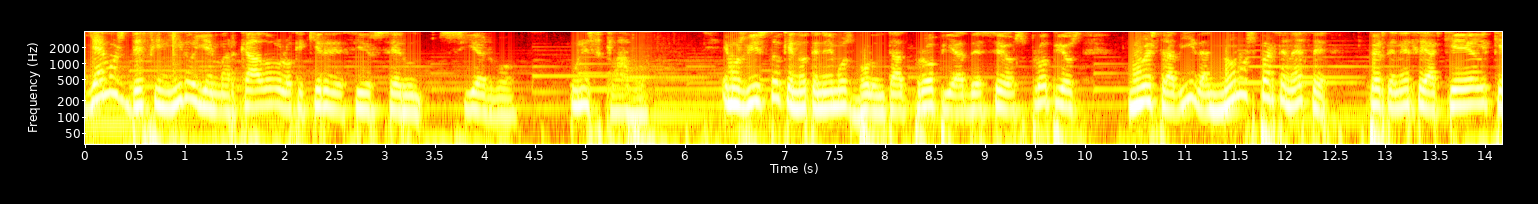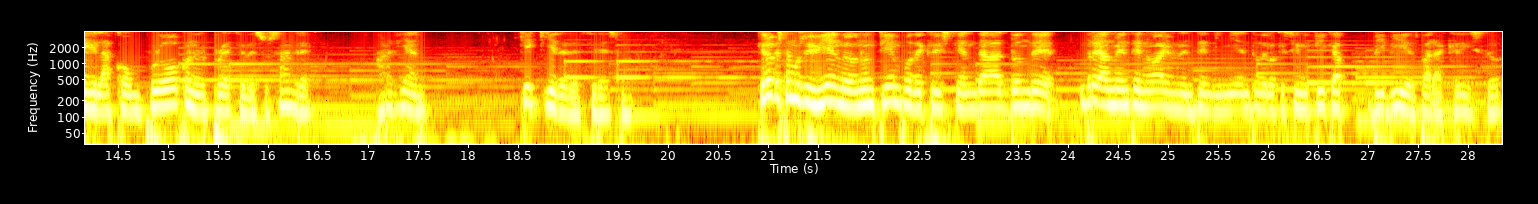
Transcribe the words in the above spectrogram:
Ya hemos definido y enmarcado lo que quiere decir ser un siervo, un esclavo. Hemos visto que no tenemos voluntad propia, deseos propios. Nuestra vida no nos pertenece, pertenece a aquel que la compró con el precio de su sangre. Ahora bien, ¿qué quiere decir esto? Creo que estamos viviendo en un tiempo de cristiandad donde realmente no hay un entendimiento de lo que significa vivir para Cristo.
